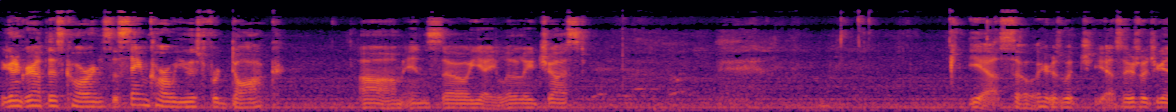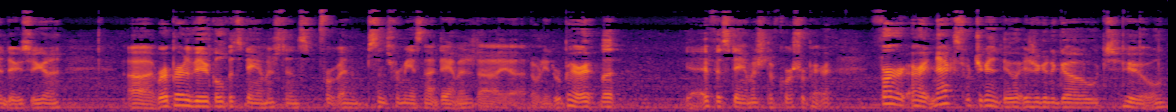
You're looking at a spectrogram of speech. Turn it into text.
you're gonna grab this car, and it's the same car we used for Doc. Um, and so yeah, you literally just, yeah, so here's what, yeah, so here's what you're gonna do. So you're gonna, uh, repair the vehicle if it's damaged, since for, and since for me it's not damaged, I uh, don't need to repair it, but yeah, if it's damaged, of course repair it. All right, next what you're gonna do is you're gonna go to,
